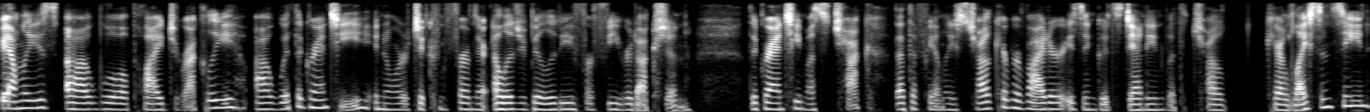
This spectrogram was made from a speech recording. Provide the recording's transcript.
Families uh, will apply directly uh, with the grantee in order to confirm their eligibility for fee reduction. The grantee must check that the family's child care provider is in good standing with child care licensing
